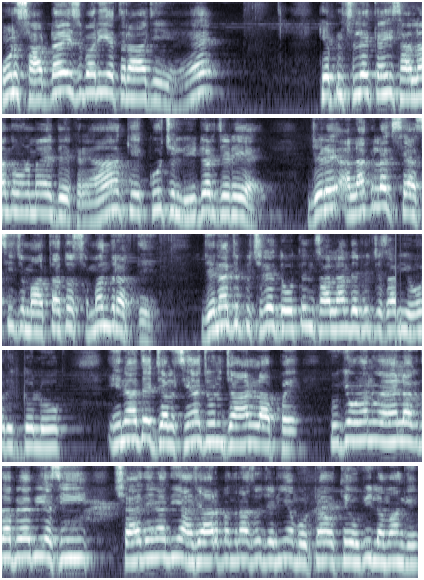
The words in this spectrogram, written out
ਹੁਣ ਸਾਡਾ ਇਸ ਵਾਰੀ ਇਤਰਾਜ਼ ਇਹ ਹੈ ਕਿ ਪਿਛਲੇ ਕਈ ਸਾਲਾਂ ਤੋਂ ਹੁਣ ਮੈਂ ਇਹ ਦੇਖ ਰਿਹਾ ਕਿ ਕੁਝ ਲੀਡਰ ਜਿਹੜੇ ਹੈ, ਜਿਹੜੇ ਅਲੱਗ-ਅਲੱਗ ਸਿਆਸੀ ਜਮਾਤਾਂ ਤੋਂ ਸੰਬੰਧ ਰੱਖਦੇ, ਜਿਨ੍ਹਾਂ 'ਚ ਪਿਛਲੇ 2-3 ਸਾਲਾਂ ਦੇ ਵਿੱਚ ਸਾਡੀ ਹੋਰ ਇੱਕ ਦੋ ਲੋਕ ਇਹਨਾਂ ਦੇ ਜਲਸਿਆਂ 'ਚ ਹੁਣ ਜਾਣ ਲੱਗ ਪਏ, ਕਿਉਂਕਿ ਉਹਨਾਂ ਨੂੰ ਐਂ ਲੱਗਦਾ ਪਿਆ ਵੀ ਅਸੀਂ ਸ਼ਾਇਦ ਇਹਨਾਂ ਦੀਆਂ 1000-1500 ਜਿਹੜੀਆਂ ਵੋਟਾਂ ਉੱਥੇ ਉਹ ਵੀ ਲਵਾਂਗੇ।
